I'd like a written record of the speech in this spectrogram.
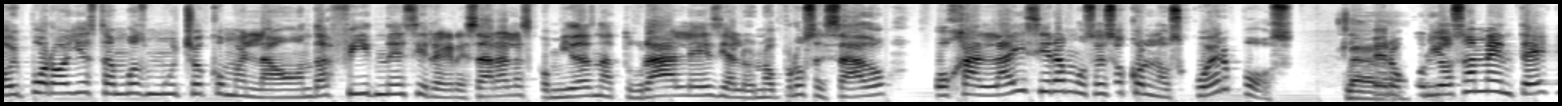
Hoy por hoy estamos mucho como en la onda fitness y regresar a las comidas naturales y a lo no procesado. Ojalá hiciéramos eso con los cuerpos. Pero curiosamente,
